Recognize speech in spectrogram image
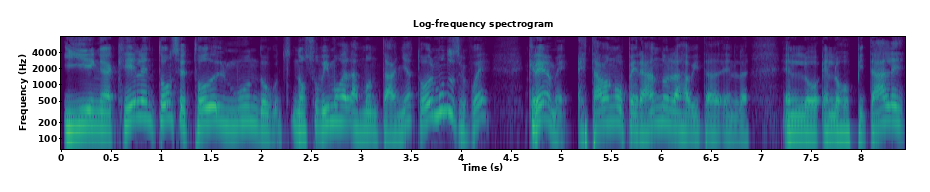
Y en aquel entonces todo el mundo, nos subimos a las montañas, todo el mundo se fue. Créeme, estaban operando en, las habita- en, la- en, lo- en los hospitales,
